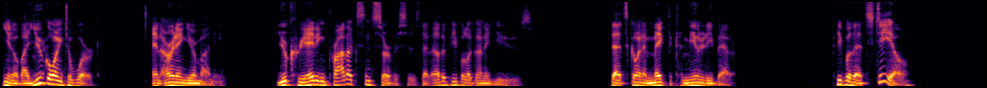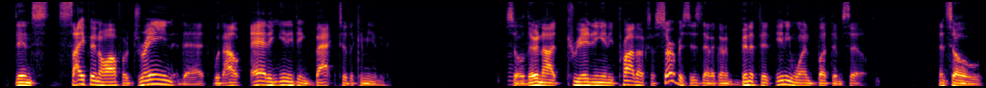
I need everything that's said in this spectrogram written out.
you know, by you going to work and earning your money, you're creating products and services that other people are going to use that's going to make the community better. People that steal, then siphon off or drain that without adding anything back to the community. So mm-hmm. they're not creating any products or services that are going to benefit anyone but themselves. And so,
